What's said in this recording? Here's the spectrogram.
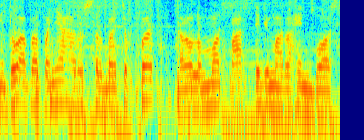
Itu apa-apanya harus serba cepet. Kalau lemot pasti dimarahin bos.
